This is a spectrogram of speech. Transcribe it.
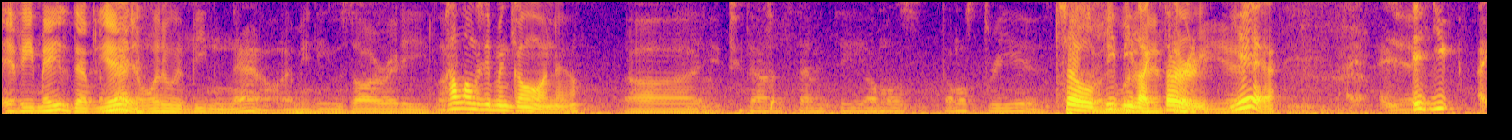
If he made it that, yeah. Imagine what it would be now. I mean, he was already. Like, how long has he been gone now? Uh, 2017, almost almost three years. So, So he he'd be like been 30. 30, yeah. yeah. It- you, I,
